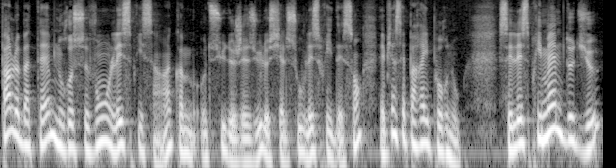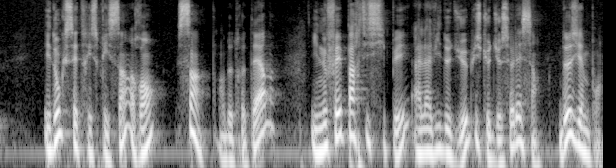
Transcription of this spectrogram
Par le baptême, nous recevons l'Esprit Saint, hein, comme au-dessus de Jésus, le ciel s'ouvre, l'Esprit descend. Eh bien, c'est pareil pour nous. C'est l'Esprit même de Dieu, et donc cet Esprit Saint rend saint. En d'autres termes, il nous fait participer à la vie de Dieu, puisque Dieu seul est saint. Deuxième point,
